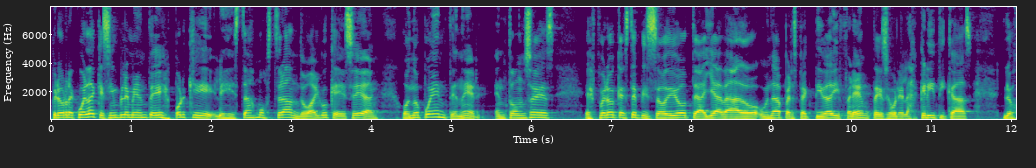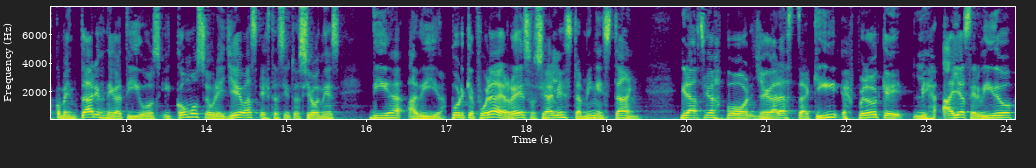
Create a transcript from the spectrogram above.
Pero recuerda que simplemente es porque les estás mostrando algo que desean o no pueden tener. Entonces, espero que este episodio te haya dado una perspectiva diferente sobre las críticas, los comentarios negativos y cómo sobrellevas estas situaciones día a día. Porque fuera de redes sociales también están. Gracias por llegar hasta aquí. Espero que les haya servido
